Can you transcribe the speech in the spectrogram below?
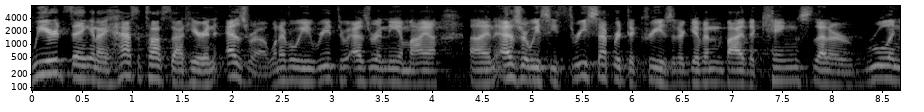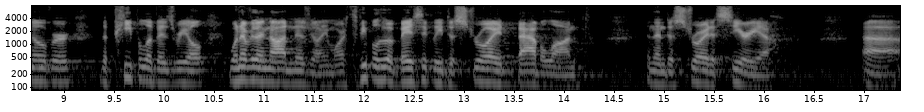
weird thing, and I have to toss that here, in Ezra, whenever we read through Ezra and Nehemiah, uh, in Ezra we see three separate decrees that are given by the kings that are ruling over the people of Israel whenever they're not in Israel anymore. It's the people who have basically destroyed Babylon and then destroyed Assyria. Uh,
